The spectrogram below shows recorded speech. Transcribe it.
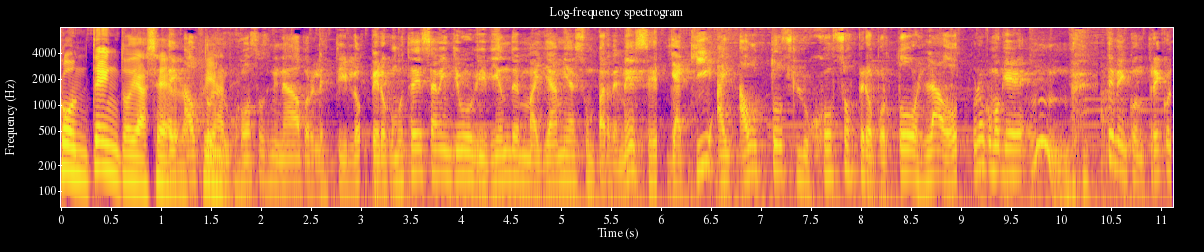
contento de hacerlo. De autos lujosos ni nada por el estilo. Pero como ustedes saben, llevo viviendo en Miami hace un par de meses. Y aquí hay autos lujosos, pero por todos lados. Uno como que, mmm, te me encontré con...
